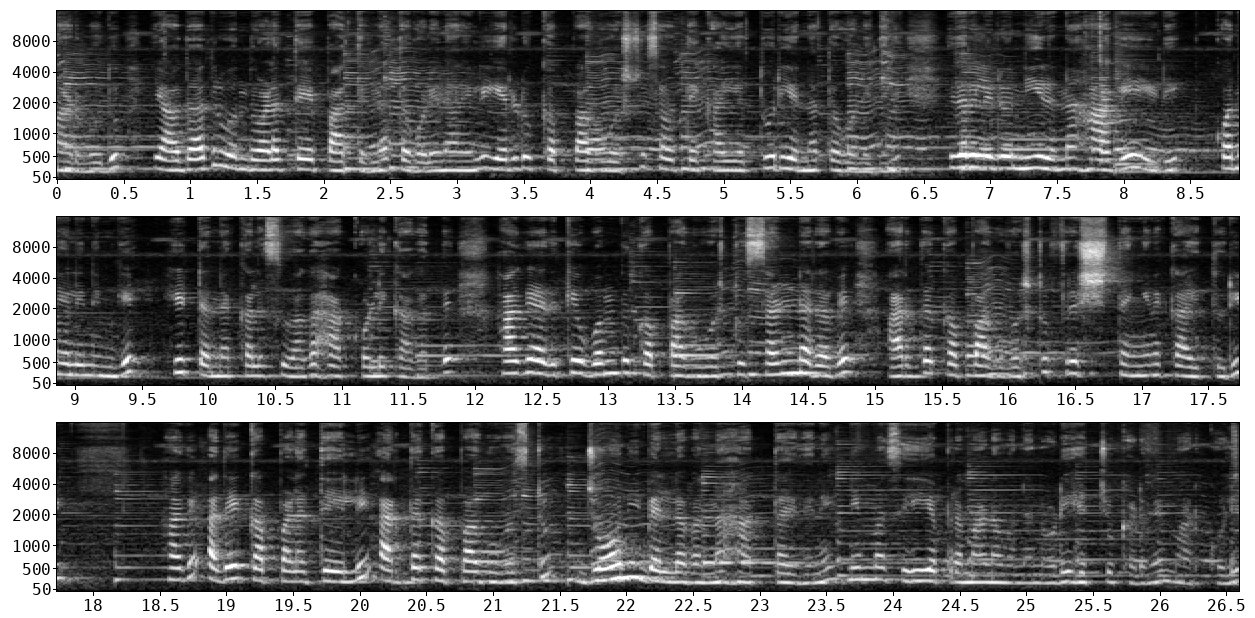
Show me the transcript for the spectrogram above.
ಮಾಡ್ಬೋದು. ಯಾವುದಾದ್ರೂ ಒಂದು ಅಳತೆ ಪಾತ್ರೆನ ತಗೊಳ್ಳಿ. ನಾನಿಲ್ಲಿ ಎರಡು ಕಪ್ ಆಗುವಷ್ಟು ಸೌತೆಕಾಯಿಯ ತುರಿಯನ್ನು ತೊಗೊಂಡಿದ್ದೀನಿ. ಇದರಲ್ಲಿರೋ ನೀರನ್ನು ಹಾಗೆ ಇಡಿ. ಕೊನೆಯಲ್ಲಿ ನಿಮಗೆ ಹಿಟ್ಟನ್ನು ಕಲಸುವಾಗ ಹಾಕ್ಕೊಳ್ಳಿಕ್ಕಾಗತ್ತೆ. ಹಾಗೆ ಅದಕ್ಕೆ ಒಂದು ಕಪ್ ಆಗುವಷ್ಟು ಸಣ್ಣ ರವೆ, ಅರ್ಧ ಕಪ್ ಆಗುವಷ್ಟು ಫ್ರೆಶ್ ತೆಂಗಿನಕಾಯಿ ತುರಿ, ಹಾಗೆ ಅದೇ ಕಪ್ ಅಳತೆಯಲ್ಲಿ ಅರ್ಧ ಕಪ್ ಆಗುವಷ್ಟು ಜೋನಿ ಬೆಲ್ಲವನ್ನು ಹಾಕ್ತಾ ಇದ್ದೀನಿ. ನಿಮ್ಮ ಸಿಹಿಯ ಪ್ರಮಾಣವನ್ನು ನೋಡಿ ಹೆಚ್ಚು ಕಡಿಮೆ ಮಾಡ್ಕೊಳ್ಳಿ.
